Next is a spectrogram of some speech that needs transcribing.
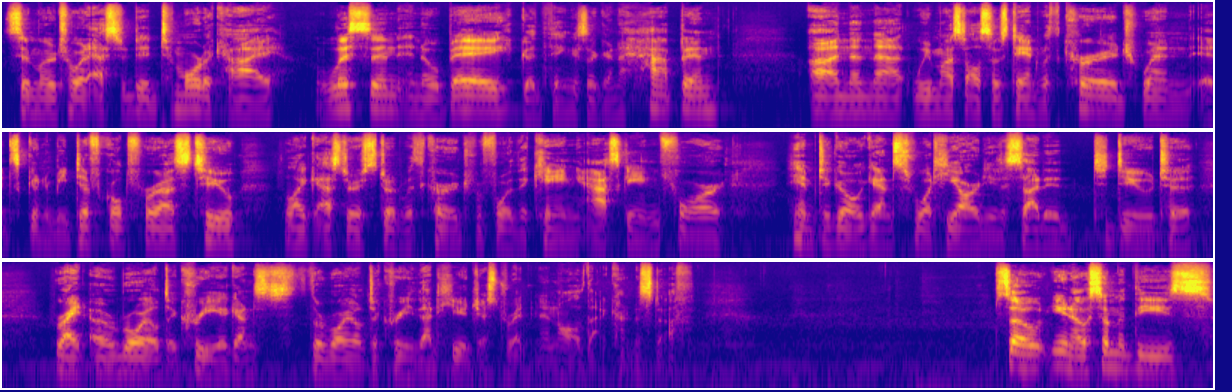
similar to what Esther did to Mordecai, listen and obey, good things are going to happen. Uh, and then that we must also stand with courage when it's going to be difficult for us to, like Esther stood with courage before the king, asking for him to go against what he already decided to do to write a royal decree against the royal decree that he had just written and all that kind of stuff. So, you know, some of these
